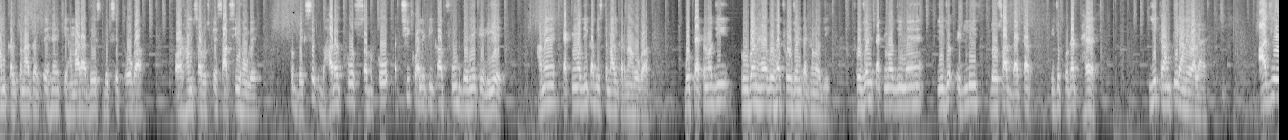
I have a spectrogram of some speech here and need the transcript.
हम कल्पना करते हैं कि हमारा देश विकसित होगा और हम सब उसके साक्षी होंगे तो विकसित भारत को सबको अच्छी क्वालिटी का फ़ूड देने के लिए हमें टेक्नोलॉजी का भी इस्तेमाल करना होगा। वो टेक्नोलॉजी प्रूवन है, वो है फ्रोजन टेक्नोलॉजी फ्रोजन टेक्नोलॉजी में ये जो इडली, डोसा बैटर ये जो प्रोडक्ट है, ये क्रांति लाने वाला है। आज ये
